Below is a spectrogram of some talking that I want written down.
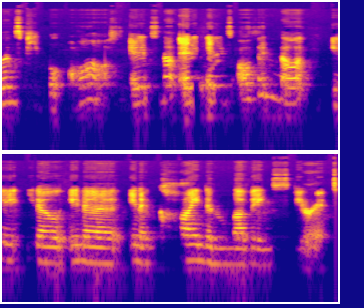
turns people off. And it's not and, and it's often not in, you know in a in a kind and loving spirit.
